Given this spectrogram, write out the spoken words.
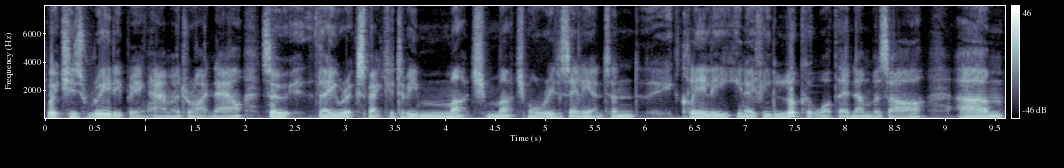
which is really being hammered right now. So they were expected to be much, much more resilient. And clearly, you know, if you look at what their numbers are, um,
